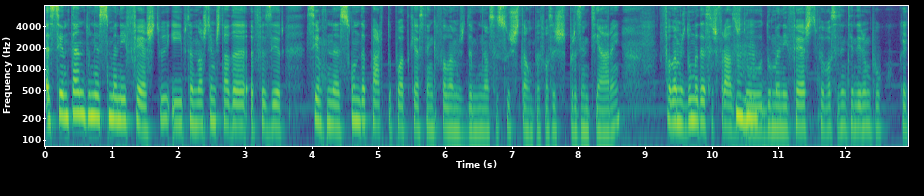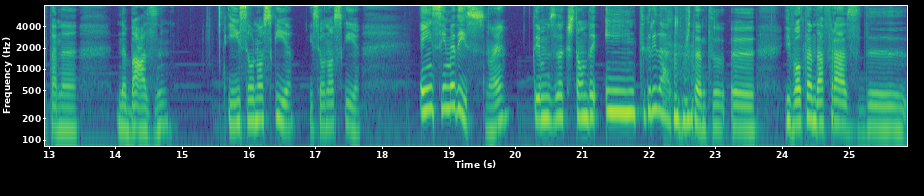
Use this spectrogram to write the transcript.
assentando nesse manifesto, e portanto nós temos estado a, a, fazer sempre na segunda parte do podcast em que falamos da nossa sugestão para vocês se presentearem, falamos de uma dessas frases uhum. do, do manifesto para vocês entenderem um pouco o que é que está na, na base, e isso é o nosso guia. Isso é o nosso guia. E em cima disso, não é? Temos a questão da integridade. Uhum. Portanto, uh, e voltando à frase de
